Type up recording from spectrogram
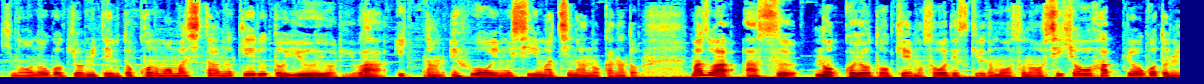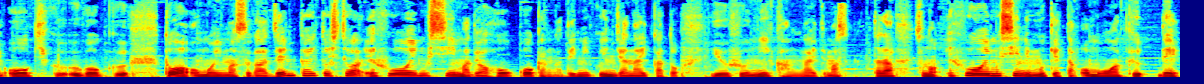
昨日の動きを見ていると、このまま下抜けるというよりは、一旦 FOMC 待ちなのかなと。まずは明日の雇用統計もそうですけれども、その指標発表ごとに大きく動くとは思いますが、全体としては FOMC までは方向感が出にくいんじゃないかというふうに考えてます。ただ、その FOMC に向けた思惑で、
